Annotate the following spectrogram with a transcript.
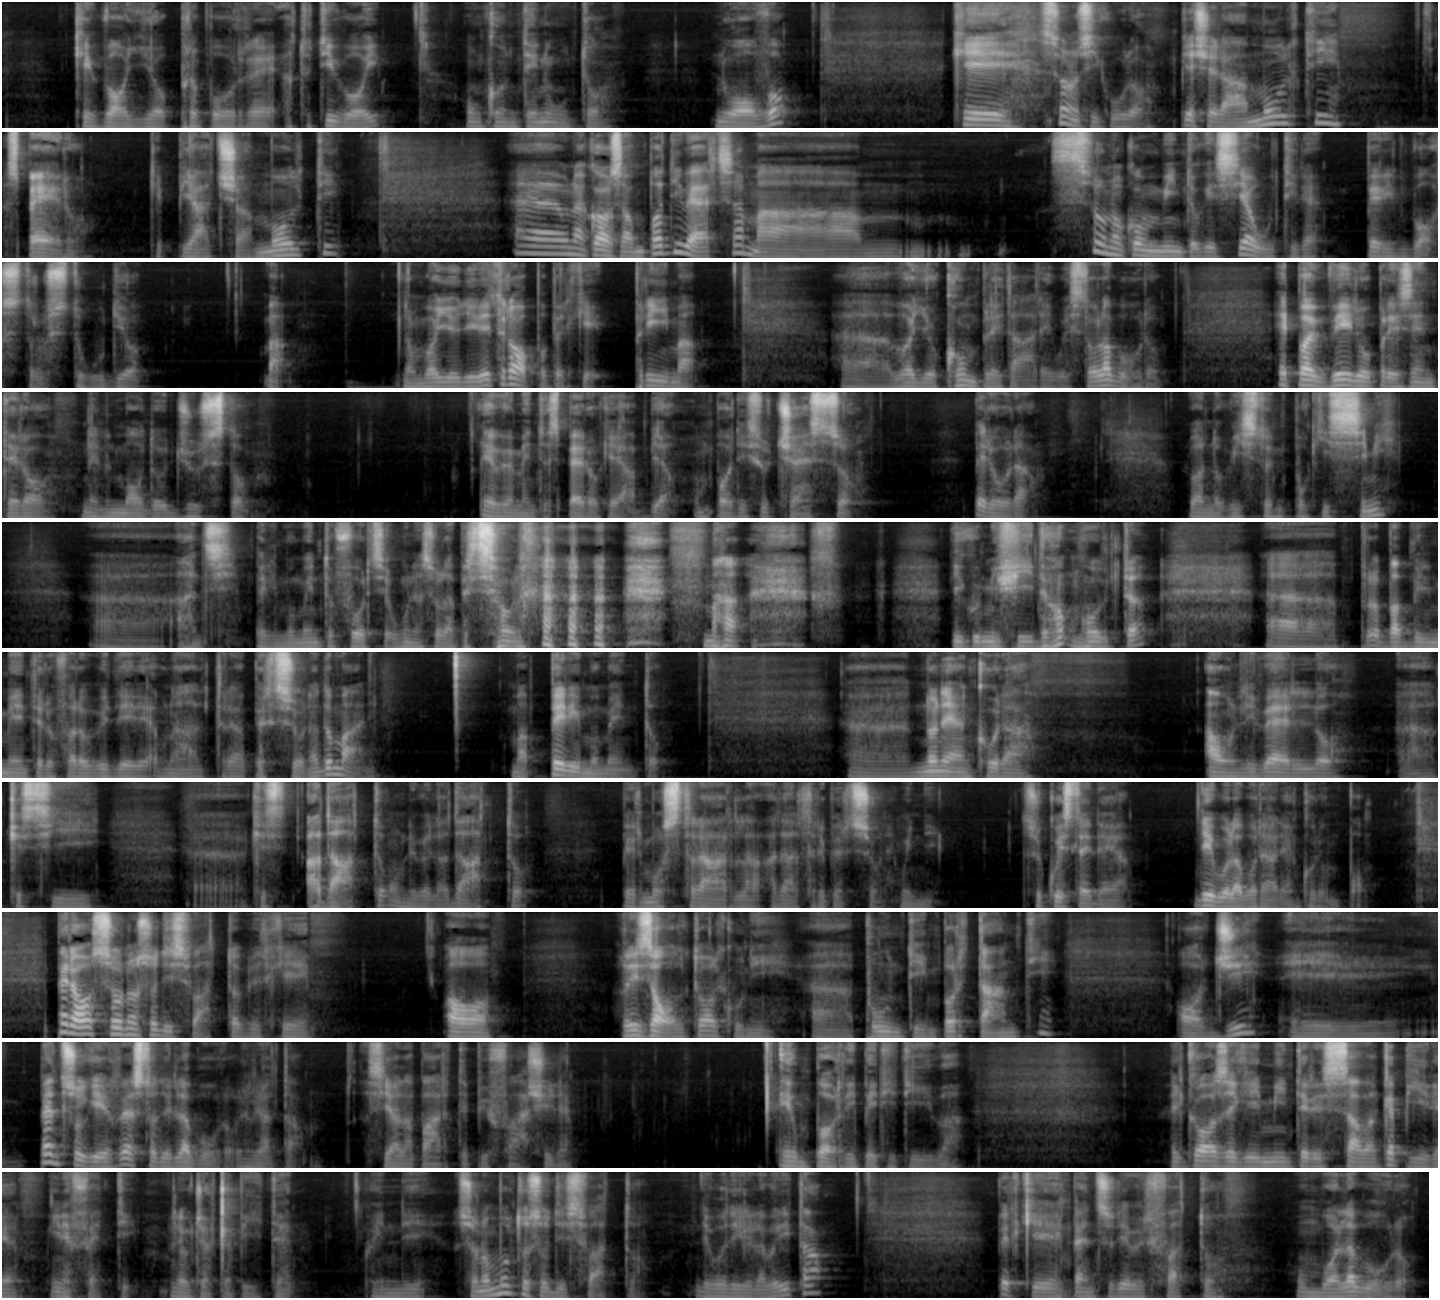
che voglio proporre a tutti voi, un contenuto nuovo che sono sicuro piacerà a molti, spero che piaccia a molti È una cosa un po' diversa, ma mm, sono convinto che sia utile per il vostro studio. Ma non voglio dire troppo perché prima uh, voglio completare questo lavoro e poi ve lo presenterò nel modo giusto. E ovviamente spero che abbia un po' di successo. Per ora lo hanno visto in pochissimi, uh, anzi per il momento forse una sola persona, ma di cui mi fido molto. Uh, probabilmente lo farò vedere a un'altra persona domani, ma per il momento uh, non è ancora a un livello uh, che si che si, adatto, un livello adatto per mostrarla ad altre persone. Quindi su questa idea devo lavorare ancora un po'. Però sono soddisfatto perché ho risolto alcuni punti importanti oggi e penso che il resto del lavoro in realtà sia la parte più facile e un po' ripetitiva. Le cose che mi interessava capire, in effetti, le ho già capite. Quindi sono molto soddisfatto, devo dire la verità, perché penso di aver fatto un buon lavoro,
